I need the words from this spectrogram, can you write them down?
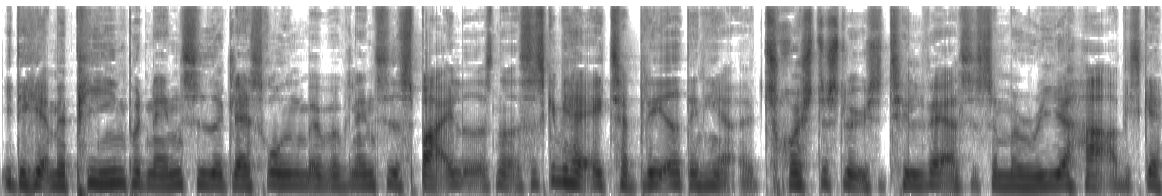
i det her med pigen på den anden side af glasruden, på den anden side af spejlet og sådan noget, så skal vi have etableret den her øh, trøstesløse tilværelse, som Maria har, og vi skal,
